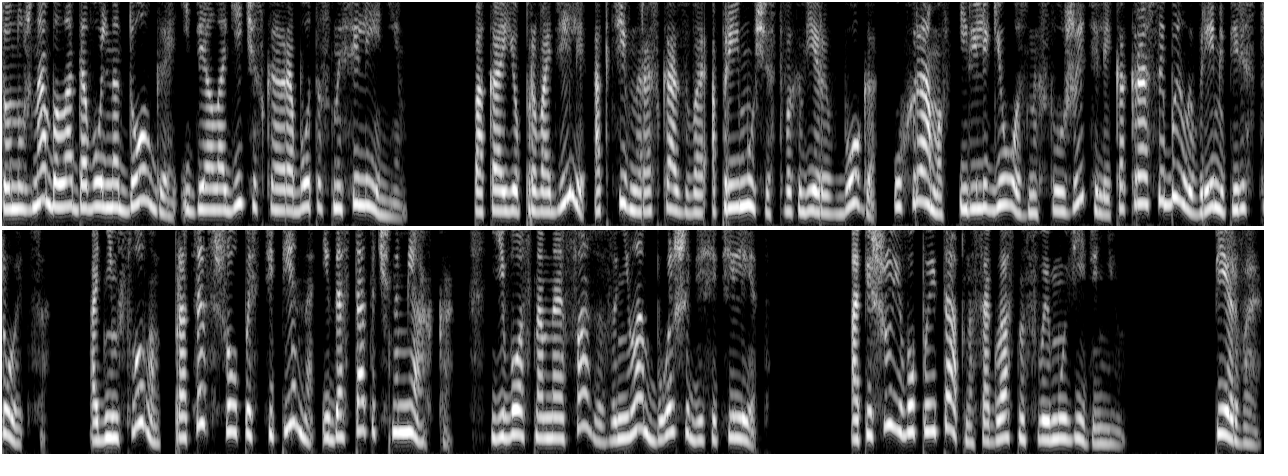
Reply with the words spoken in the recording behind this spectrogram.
то нужна была довольно долгая идеологическая работа с населением. Пока ее проводили, активно рассказывая о преимуществах веры в Бога, у храмов и религиозных служителей как раз и было время перестроиться. Одним словом, процесс шел постепенно и достаточно мягко. Его основная фаза заняла больше десяти лет. Опишу его поэтапно, согласно своему видению. Первое.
